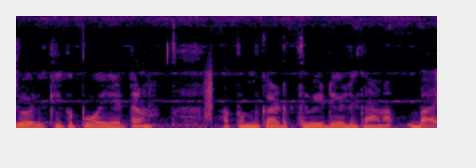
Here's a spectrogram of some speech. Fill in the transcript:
ജോലിക്കൊക്കെ പോയേട്ടാ. അപ്പം നമുക്ക് അടുത്ത വീഡിയോയിൽ കാണാം. ബൈ.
